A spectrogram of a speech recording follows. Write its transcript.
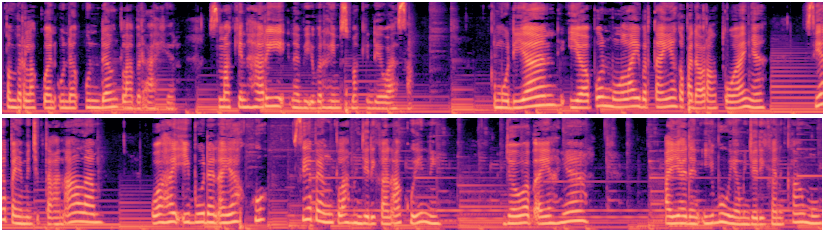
pemberlakuan undang-undang telah berakhir. Semakin hari, Nabi Ibrahim semakin dewasa. Kemudian, ia pun mulai bertanya kepada orang tuanya, siapa yang menciptakan alam? Wahai ibu dan ayahku, siapa yang telah menjadikan aku ini? Jawab ayahnya, ayah dan ibu yang menjadikan kamu,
